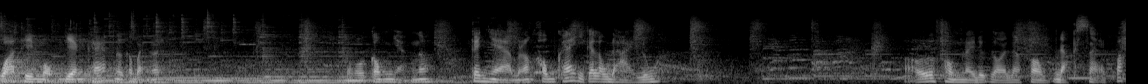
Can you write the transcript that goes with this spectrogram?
qua thêm một gian khác nữa các bạn ơi. Trời ơi, công nhận nó cái nhà mà nó không khác gì cái lâu đài luôn ở phòng này được gọi là phòng đặc sản Bắc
